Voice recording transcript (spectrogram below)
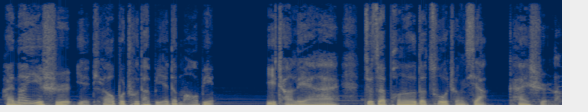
海娜一时也挑不出他别的毛病。一场恋爱就在朋友的促成下开始了。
